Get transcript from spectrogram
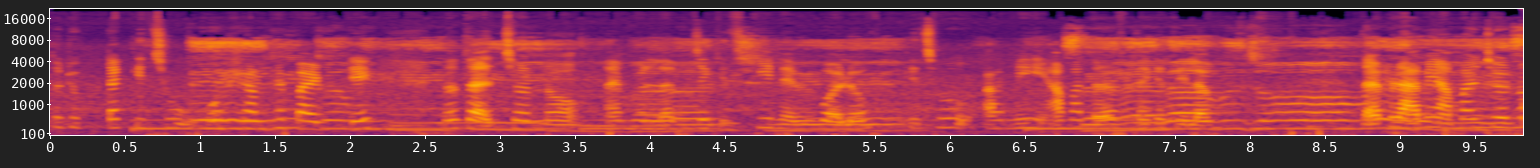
তো টুকটাক কিছু ওর সামনে বার্থডে তো তার জন্য আমি বললাম যে কিছু কী নেবে বলো? কিছু আমি আমার তরফ থেকে দিলাম। তারপর আমি আমার জন্য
